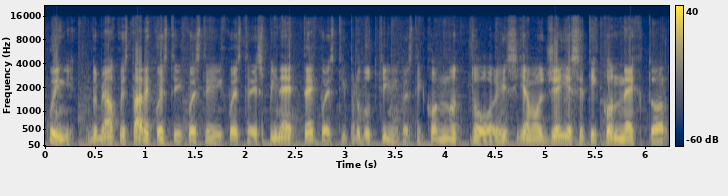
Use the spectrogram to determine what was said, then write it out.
Quindi dobbiamo acquistare questi, questi, queste spinette, questi prodottini, questi connettori, si chiamano JST Connector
